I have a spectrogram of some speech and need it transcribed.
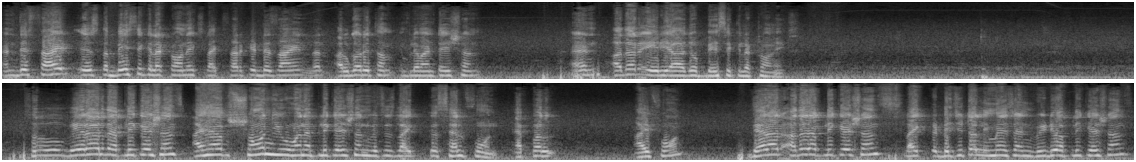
and this side is the basic electronics like circuit design, then algorithm implementation and other areas of basic electronics. So where are the applications? I have shown you one application which is like a cell phone, Apple iPhone. There are other applications like digital image and video applications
